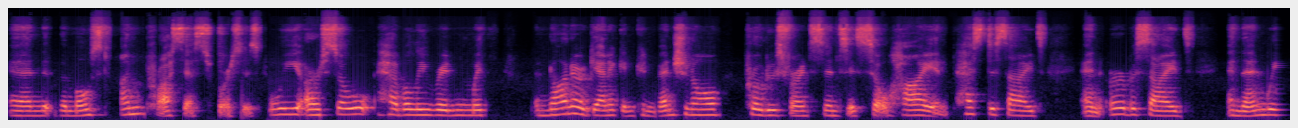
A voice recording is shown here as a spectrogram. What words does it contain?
and the most unprocessed sources. We are so heavily ridden with non organic and conventional produce, for instance, is so high in pesticides and herbicides. And then we,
